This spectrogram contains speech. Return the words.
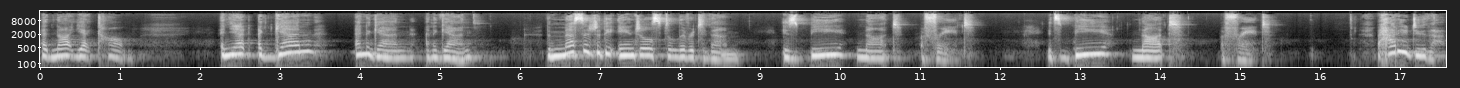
had not yet come. And yet, again and again and again, the message that the angels delivered to them is be not afraid. It's be not afraid. But how do you do that?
